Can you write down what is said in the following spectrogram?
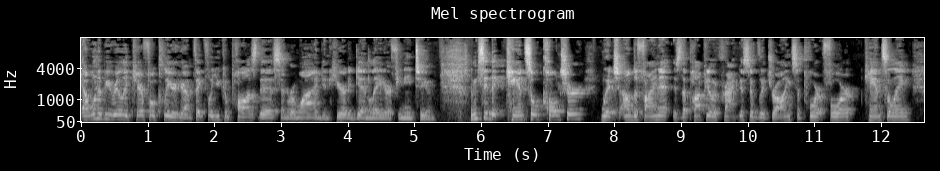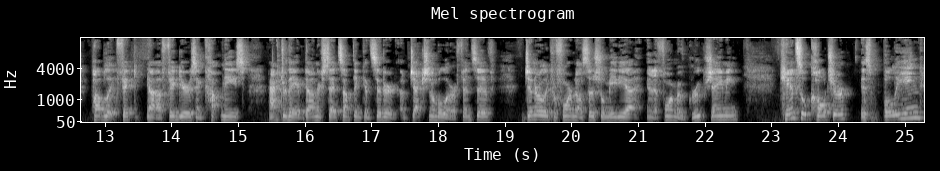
I want to be really careful, clear here. I'm thankful you can pause this and rewind and hear it again later if you need to. Let me say that cancel culture, which I'll define it, is the popular practice of withdrawing support for, canceling public uh, figures and companies after they have done or said something considered objectionable or offensive, generally performed on social media in the form of group shaming. Cancel culture is bullying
